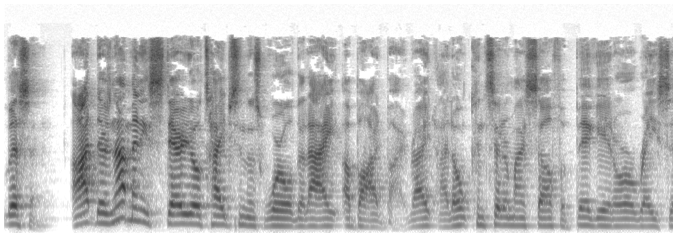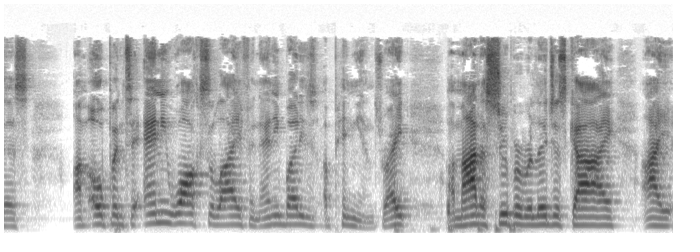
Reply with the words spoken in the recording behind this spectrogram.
listen. I, there's not many stereotypes in this world that I abide by, right? I don't consider myself a bigot or a racist. I'm open to any walks of life and anybody's opinions, right? I'm not a super religious guy. I,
